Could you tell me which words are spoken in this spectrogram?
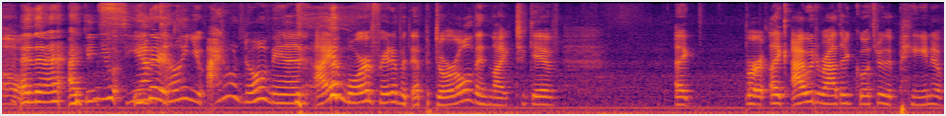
Oh. And then I, I think you See, either I'm telling you, I don't know, man. I am more afraid of an epidural than like to give, like, birth. Like, I would rather go through the pain of.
